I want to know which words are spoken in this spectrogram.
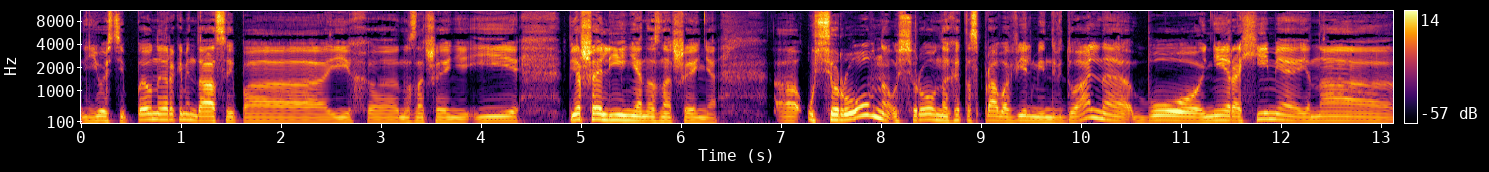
ёсць і пэўныя рэкамендацыі па іх назначэнні і першая лінія назначэння. то ўсё роўна ўсё роўна гэта справа вельмі індывідуальная бо нейрахімія яна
